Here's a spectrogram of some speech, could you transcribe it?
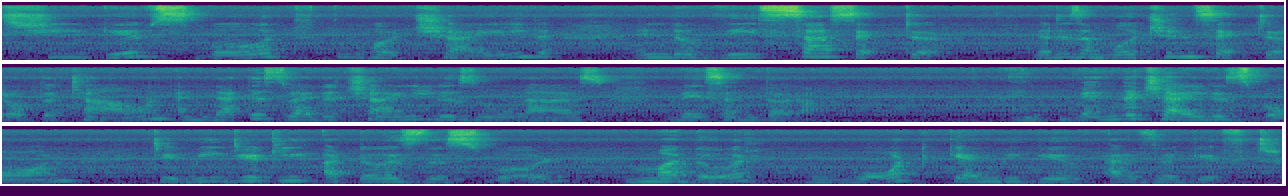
she gives birth to her child in the Vesa sector that is a merchant sector of the town and that is why the child is known as Vessantara. And when the child is born it immediately utters this word mother what can we give as a gift?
